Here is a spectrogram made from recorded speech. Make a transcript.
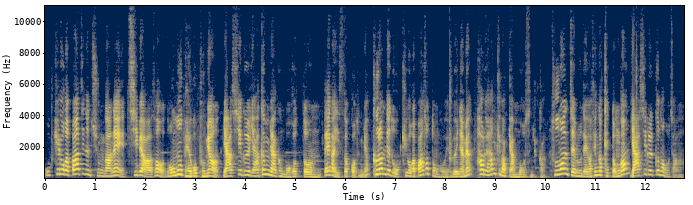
5kg가 빠지는 중간에 집에 와서 너무 배고프면 야식을 야금야금 먹었던 때가 있었거든요. 그런데도 5kg가 빠졌던 거예요. 왜냐면 하루에 한 끼밖에 안 먹었으니까. 두 번째로 내가 생각했던 건 야식을 끊어보자.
